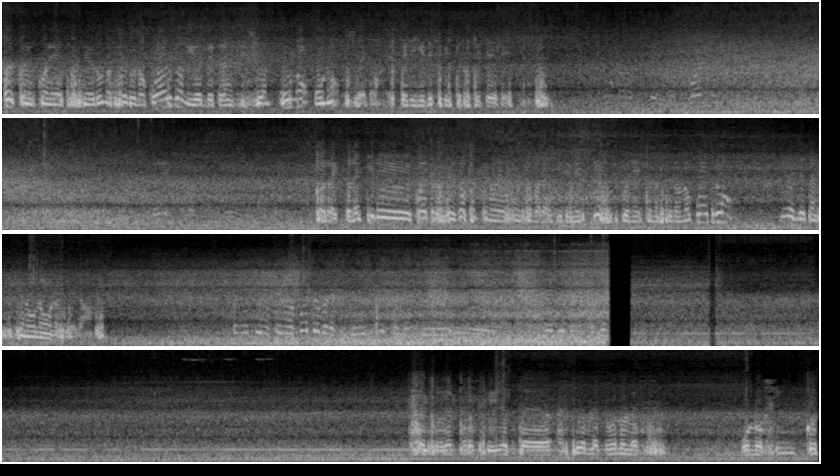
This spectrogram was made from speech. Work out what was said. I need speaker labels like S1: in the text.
S1: Hoy con el señor 1014, nivel de transición 110. Espere que repite de Correcto, la Chile 462 no descenso para 7000 pies, con el 1014, nivel de transición 110.
S2: Con el 1014 para 7000 pies, con el nivel de transición.
S3: Delta Occidente, aquí habla tu vuelo las 15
